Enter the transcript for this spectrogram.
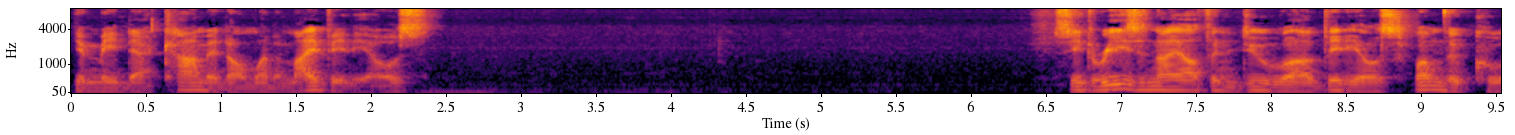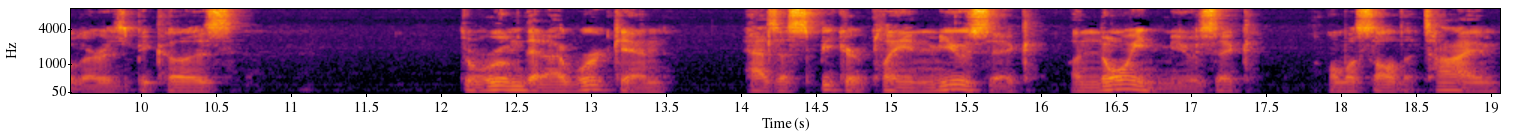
you made that comment on one of my videos. See, the reason I often do uh, videos from the cooler is because the room that I work in has a speaker playing music, annoying music, almost all the time.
